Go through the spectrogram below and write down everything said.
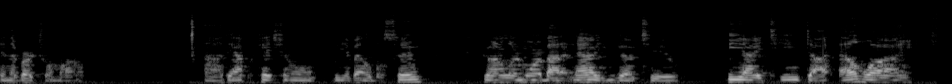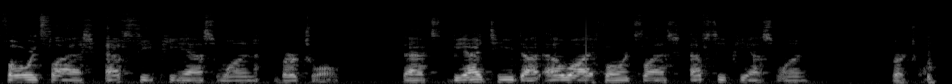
in the virtual model? Uh, the application will be available soon. If you want to learn more about it now, you can go to bit.ly forward slash FCPS1 virtual. That's bit.ly forward slash FCPS1 virtual.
